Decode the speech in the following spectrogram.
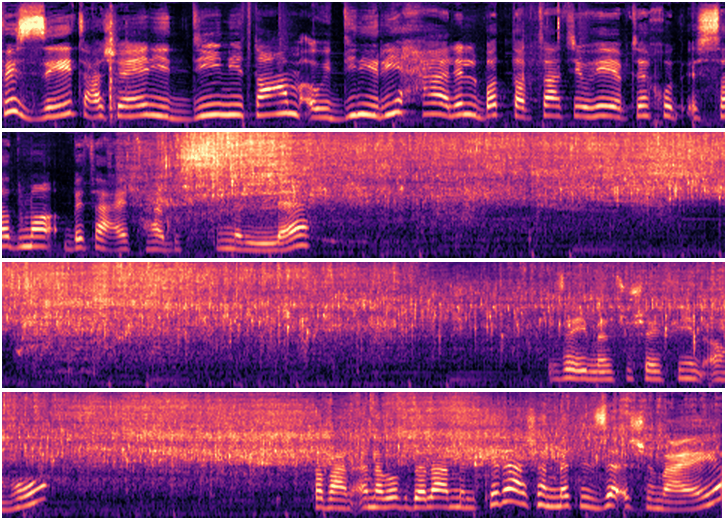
في الزيت عشان يديني طعم أو يديني ريحة للبطة بتاعتي وهي بتاخد الصدمة بتاعتها. بسم الله. زي ما أنتم شايفين أهو. طبعا أنا بفضل أعمل كده عشان ما تلزقش معايا.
